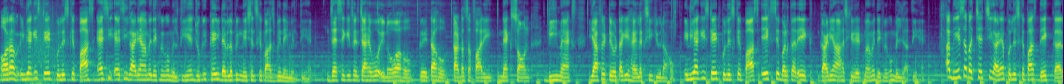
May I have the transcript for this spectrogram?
और अब इंडिया की स्टेट पुलिस के पास ऐसी ऐसी गाड़ियाँ हमें देखने को मिलती हैं, जो कि कई डेवलपिंग नेशंस के पास भी नहीं मिलती हैं। जैसे कि फिर चाहे वो इनोवा हो क्रेटा हो Tata Safari Nexon D Max या फिर टोयोटा की हाइलक्सी क्यों ना हो। इंडिया की स्टेट पुलिस के पास एक से बढ़कर एक गाड़ियाँ आज की डेट में हमें देखने को मिल जाती हैं। अब ये सब अच्छी अच्छी गाड़ियाँ पुलिस के पास देखकर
